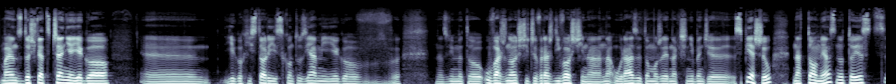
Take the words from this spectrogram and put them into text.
mając doświadczenie jego E, jego historii z kontuzjami, jego w, nazwijmy to uważności czy wrażliwości na, na urazy, to może jednak się nie będzie spieszył. Natomiast no to jest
